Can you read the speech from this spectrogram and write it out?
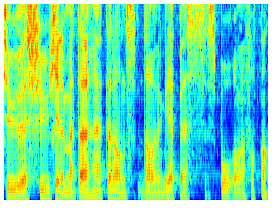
1127 km etter den, det GPS-sporet vi har fått. da.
